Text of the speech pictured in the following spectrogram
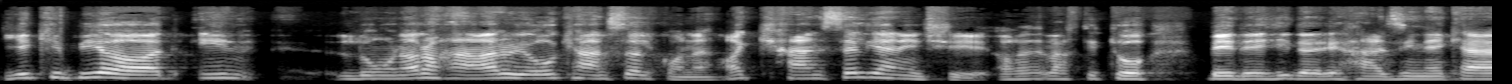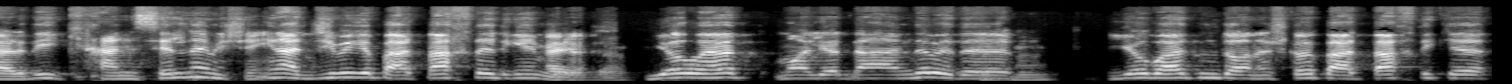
یکی بیاد این لونا رو همه رو یهو کنسل کنه. آ کنسل یعنی چی؟ آقا وقتی تو بدهی داری هزینه کردی کنسل نمیشه. این عجیبه یه بدبخت دیگه میره. یا باید مالیات دهنده بده یا باید اون دانشگاه بدبختی که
